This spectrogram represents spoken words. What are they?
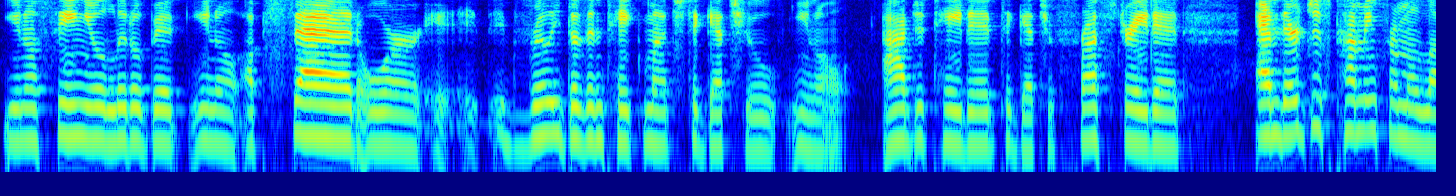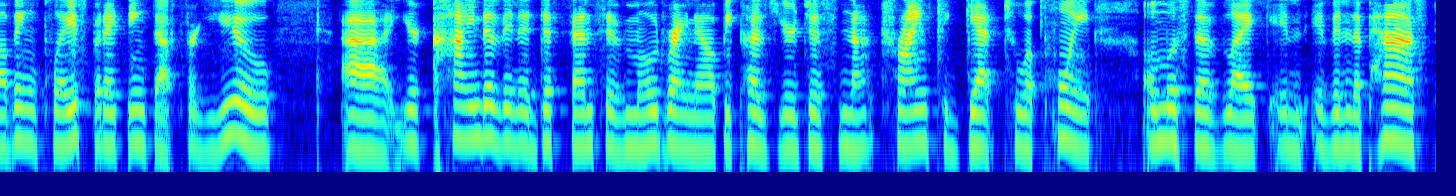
you know, seeing you a little bit, you know, upset or it, it really doesn't take much to get you, you know, agitated, to get you frustrated. And they're just coming from a loving place. But I think that for you, uh, you're kind of in a defensive mode right now because you're just not trying to get to a point almost of like in if in the past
